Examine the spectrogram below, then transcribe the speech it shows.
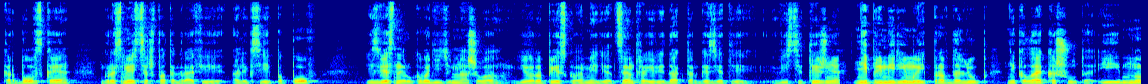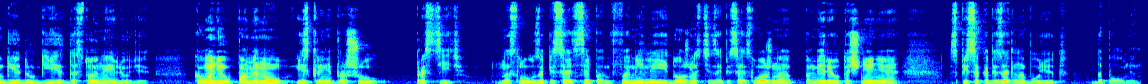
Карбовская, гроссмейстер фотографии Алексей Попов, известный руководитель нашего европейского медиацентра и редактор газеты «Вести тыжня», непримиримый правдолюб Николай Кашута и многие другие достойные люди. Кого не упомянул, искренне прошу простить. На слух записать все фамилии и должности записать сложно. По мере уточнения список обязательно будет дополнен.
